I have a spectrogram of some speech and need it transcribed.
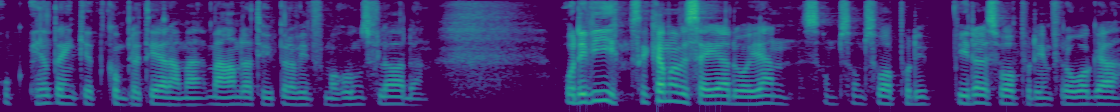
och helt enkelt komplettera med, med, andra typer av informationsflöden. Och det vi, så kan man väl säga då igen som, som svar på, vidare svar på din fråga,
